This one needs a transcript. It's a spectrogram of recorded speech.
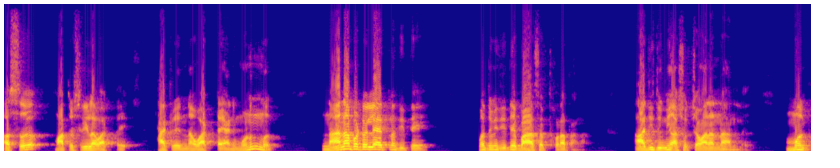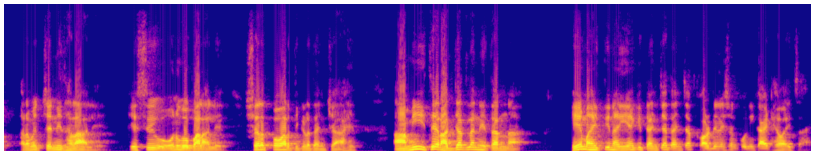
असं मातोश्रीला वाटतंय ठाकरेंना वाटतंय आणि म्हणून मग नाना पटोले आहेत ना तिथे मग तुम्ही तिथे बाळासाहेब थोरात आणा. आधी तुम्ही अशोक चव्हाणांना आणलं. मग रमेश चन्नीथाला आले के सी वेणुगोपाल आले शरद पवार तिकडे त्यांचे आहेत. आम्ही इथे राज्यातल्या नेत्यांना हे माहिती नाहीये की त्यांच्या त्यांच्यात कॉर्डिनेशन कोणी काय ठेवायचं आहे.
